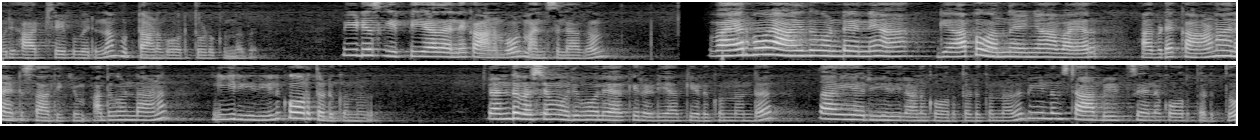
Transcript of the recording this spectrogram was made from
ഒരു ഹാർട്ട് ഷേപ്പ് വരുന്ന മുത്താണ് കോർത്ത് കൊടുക്കുന്നത് വീഡിയോ സ്കിപ്പ് ചെയ്യാതെ തന്നെ കാണുമ്പോൾ മനസ്സിലാകും. വയർ ബോയ് ആയതുകൊണ്ട് തന്നെ ആ ഗ്യാപ്പ് വന്നു കഴിഞ്ഞാൽ ആ വയർ അവിടെ കാണാനായിട്ട് സാധിക്കും. അതുകൊണ്ടാണ് ഈ രീതിയിൽ കോർത്തെടുക്കുന്നത്. രണ്ട് വശം ഒരുപോലെയാക്കി റെഡിയാക്കി എടുക്കുന്നുണ്ട്. ഈ ഒരു രീതിയിലാണ് കോർത്തെടുക്കുന്നത്. വീണ്ടും സ്റ്റാർ ബീഡ്സ് തന്നെ കോർത്തെടുത്തു.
